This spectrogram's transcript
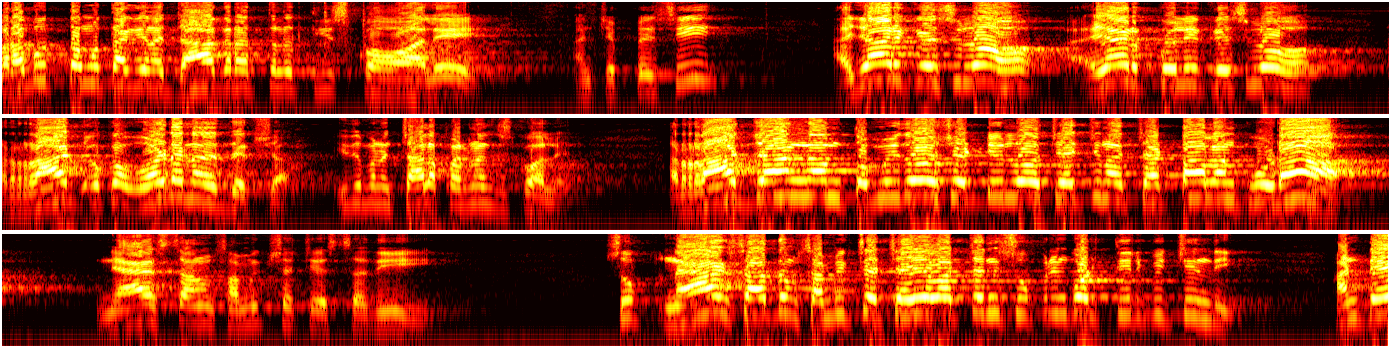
ప్రభుత్వము తగిన జాగ్రత్తలు తీసుకోవాలి అని చెప్పేసి అజార్ కేసులో అజార్ కోహ్లీ కేసులో రాజ్ ఒక వర్డ్ అనేది అధ్యక్ష ఇది మనం చాలా పరిణామం తీసుకోవాలి. రాజ్యాంగం తొమ్మిదో షెడ్యూల్లో చేర్చిన చట్టాలను కూడా న్యాయస్థానం సమీక్ష చేస్తుంది. సు న్యాయశాతం సమీక్ష చేయవచ్చని సుప్రీంకోర్టు తీర్పిచ్చింది. అంటే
